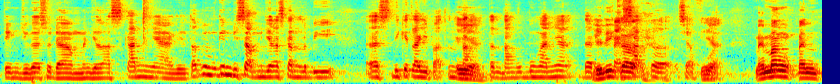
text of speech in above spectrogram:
tim juga sudah menjelaskannya gitu. Tapi mungkin bisa menjelaskan lebih eh, sedikit lagi pak tentang Iya. tentang hubungannya dari Jadi pesak kalau- ke Shavuot. Iya. Memang pen-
